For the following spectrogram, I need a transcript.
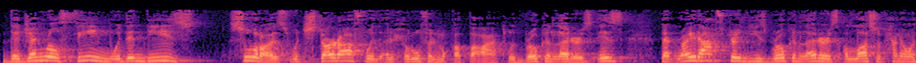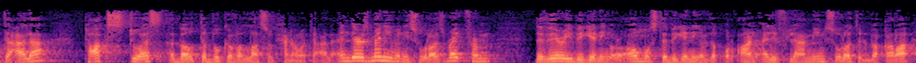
the general theme within these surahs, which start off with al-huruf al-muqatta'at, with broken letters, is that right after these broken letters, Allah subhanahu wa ta'ala talks to us about the book of Allah subhanahu wa ta'ala. And there's many, many surahs, right from the very beginning or almost the beginning of the Quran, Alif Lam Mim, Surah Al-Baqarah,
